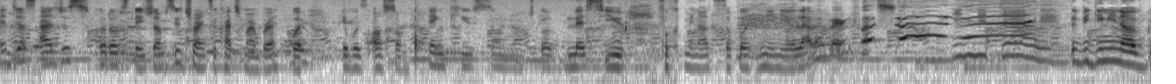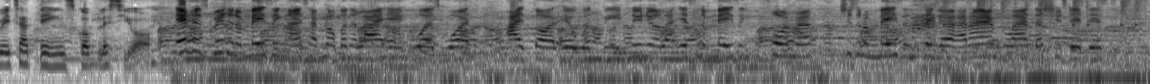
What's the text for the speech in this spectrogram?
It just, I just got off stage. I'm still trying to catch my breath, but it was awesome. Thank you so much. God bless you for coming out to support Nini Niniola, my very first show. The beginning of greater things. God bless you all. It has been an amazing night. I'm not gonna lie, it was what I thought it would be. Niniola is an amazing performer. She's an amazing singer, and I am glad that she did this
